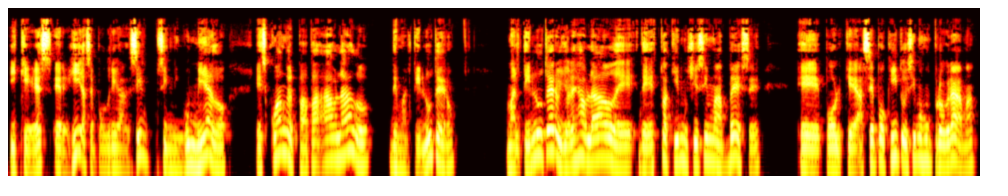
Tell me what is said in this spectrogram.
y que es herejía, se podría decir, sin ningún miedo, es cuando el Papa ha hablado de Martín Lutero. Martín Lutero, yo les he hablado de, esto aquí muchísimas veces, eh, porque hace poquito hicimos un programa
